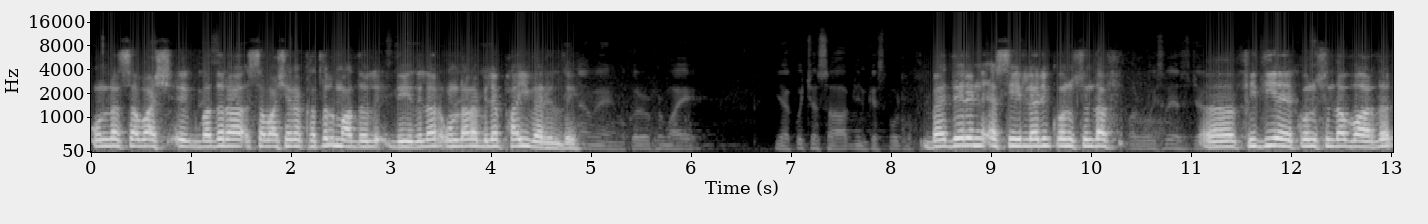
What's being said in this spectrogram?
Onlar savaş e, Badır'a savaşına katılmadı dediler. Onlara bile pay verildi. Bedir'in esirleri konusunda e, fidye konusunda vardır.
